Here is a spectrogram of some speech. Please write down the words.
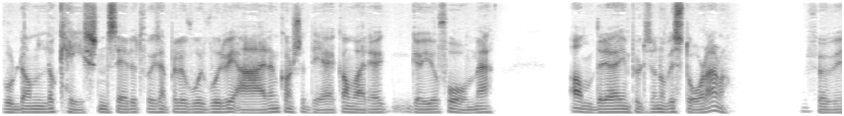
hvordan location ser ut, for eksempel, eller hvor, hvor vi er hen. Kanskje det kan være gøy å få med andre impulser når vi står der, da. Før vi,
